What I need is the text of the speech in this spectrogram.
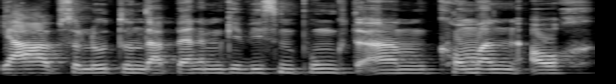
Ja, absolut. Und ab einem gewissen Punkt ähm, kommen auch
